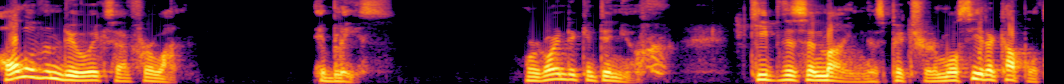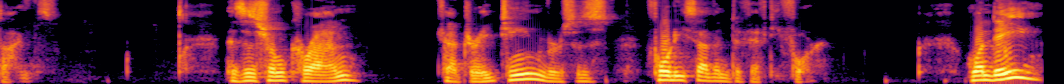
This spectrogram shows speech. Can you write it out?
All of them do except for one, Iblis. We're going to continue. Keep this in mind, this picture, and we'll see it a couple times. This is from Quran, chapter 18, verses 47 to 54. One day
